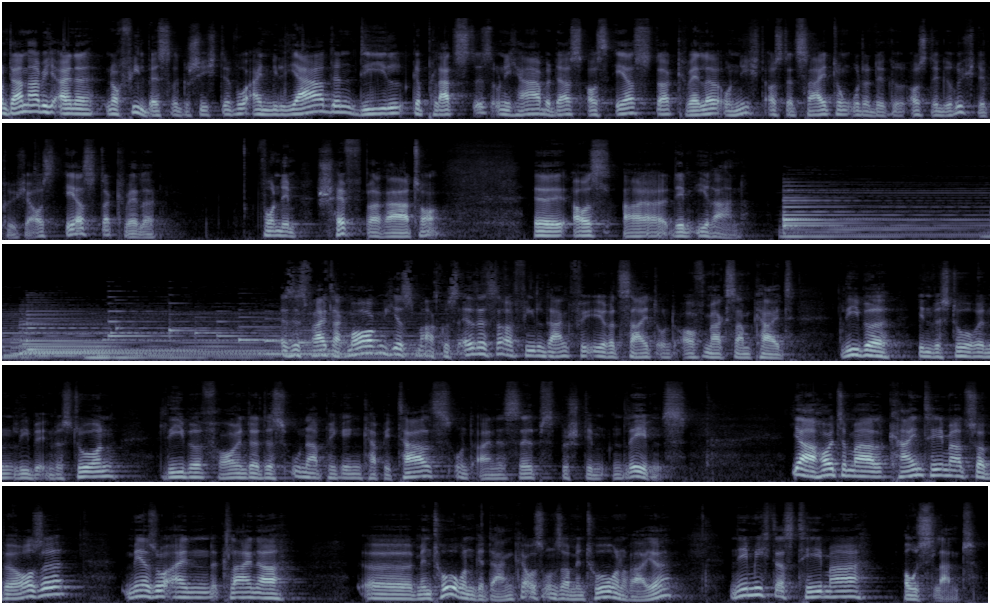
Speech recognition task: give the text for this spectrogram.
Und dann habe ich eine noch viel bessere Geschichte, wo ein Milliardendeal geplatzt ist und ich habe das aus erster Quelle und nicht aus der Zeitung oder der, aus der Gerüchteküche, aus erster Quelle von dem Chefberater äh, aus äh, dem Iran. Es ist Freitagmorgen, hier ist Markus Eldesser. Vielen Dank für Ihre Zeit und Aufmerksamkeit. Liebe Investorinnen, liebe Investoren, liebe Freunde des unabhängigen Kapitals und eines selbstbestimmten Lebens. Ja, heute mal kein Thema zur Börse, mehr so ein kleiner äh, Mentorengedanke aus unserer Mentorenreihe, nämlich das Thema Ausland.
